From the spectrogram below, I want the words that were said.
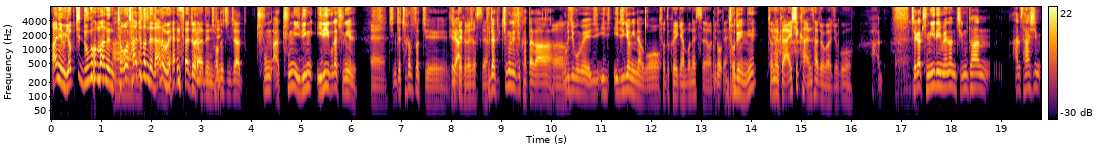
아니 옆집 누구 엄마는 저거 사주던데 나는 왜 안 사줘라든지. 아, 저도 진짜 중, 아, 중1인, 1이구나, 중1. 예. 진짜 철없었지. 그때 그러셨어요? 부잣집 친구들 집 갔다가 어. 우리 집 오면 왜 이, 이, 이 지경이냐고. 저도 그 얘기 한 번 했어요 어릴 너, 때. 너도 했니? 저는 그 IC카 안 사줘가지고 아, 제가 중1이면은 지금부터 한, 한 40,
